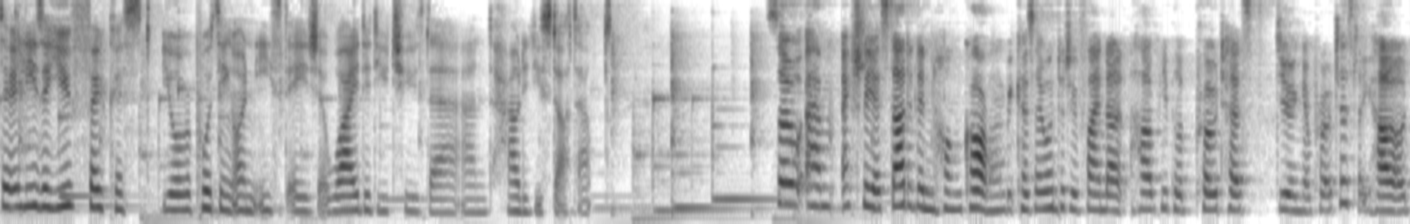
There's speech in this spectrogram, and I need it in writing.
So, Elisa, you've focused your reporting on East Asia. Why did you choose there and how did you start out? So, um, actually, I started in Hong Kong because I wanted to find out how people protest during a protest, like how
